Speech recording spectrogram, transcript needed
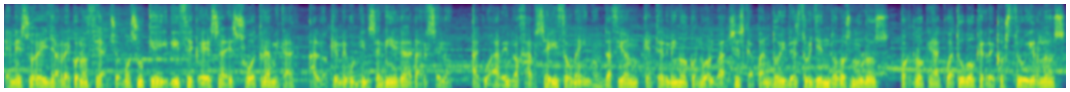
En eso ella reconoce a Chomosuke y dice que esa es su otra mitad, a lo que Megumin se niega a dárselo. Aqua al enojarse hizo una inundación que terminó con Wolbach escapando y destruyendo los muros, por lo que Aqua tuvo que reconstruirlos,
